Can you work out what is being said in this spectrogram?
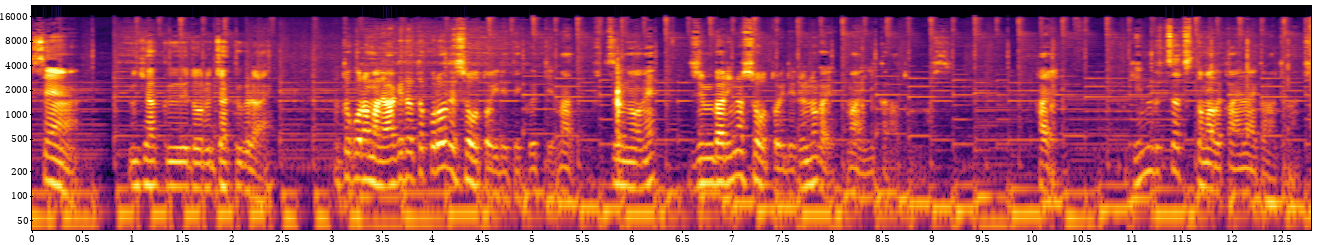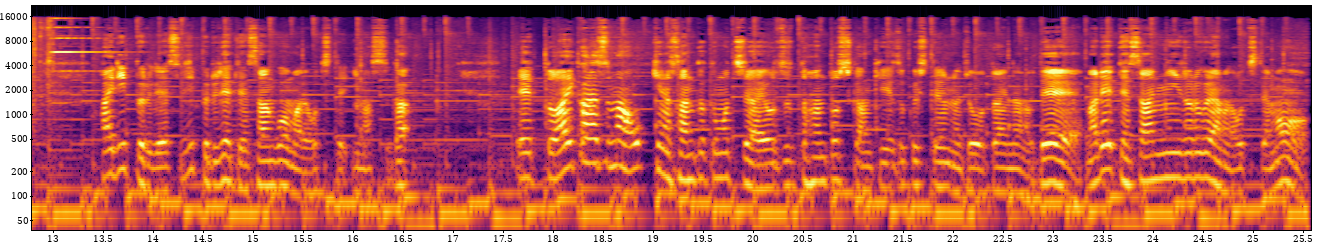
1200ドル弱ぐらいのところまで上げたところでショートを入れていくっていう、まあ普通のね、順張りのショートを入れるのがまあいいかなと思います。はい。現物はちょっとまだ買えないかなって感じ。はい、リップルです。リップル0.35まで落ちていますが、えっと、相変わらずまあ、大きな三角持ち合いをずっと半年間継続しているような状態なので、まあ、0.32ドルぐらいまで落ちても、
